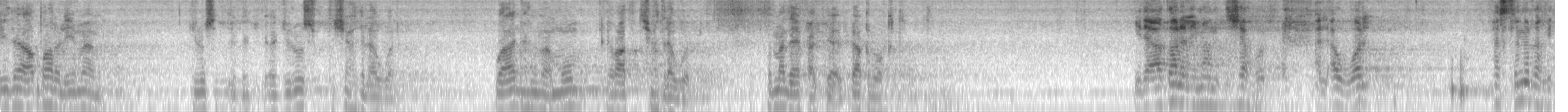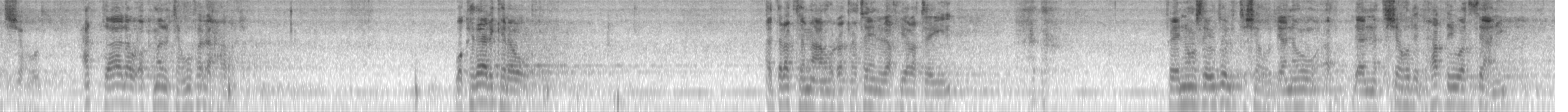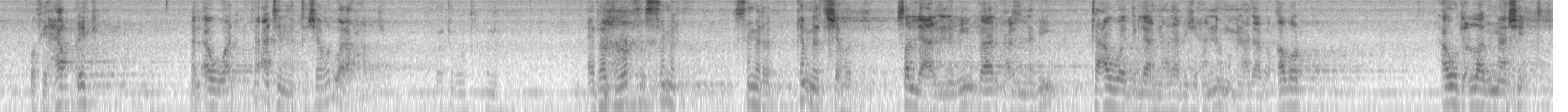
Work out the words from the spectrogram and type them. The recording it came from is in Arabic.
إذا أطال الإمام جلوس الجلوس في التشهد الأول وأنهى المأموم قراءة التشهد الأول فماذا يفعل في باقي الوقت؟ إذا أطال الإمام التشهد الأول فاستمر في التشهد حتى لو أكملته فلا حرج وكذلك لو أدركت معه الركعتين الأخيرتين فإنه سيدل التشهد لأنه لأن التشهد في حقه هو الثاني وفي حقك الأول فأتم التشهد ولا حرج. فات الوقت استمر استمر كمل التشهد. صلي على النبي بارك على النبي تعوذ بالله من عذاب جهنم ومن عذاب القبر. أودع الله بما شئت.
